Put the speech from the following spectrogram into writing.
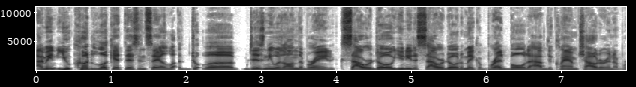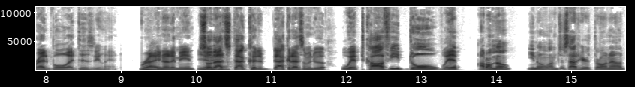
I mean, you could look at this and say a uh, Disney was on the brain. Sourdough, you need a sourdough to make a bread bowl to have the clam chowder in a bread bowl at Disneyland. Right. You know what I mean? Yeah, so that's that could that could have something to do with whipped coffee, Dole Whip. I don't know. You know, I'm just out here throwing out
